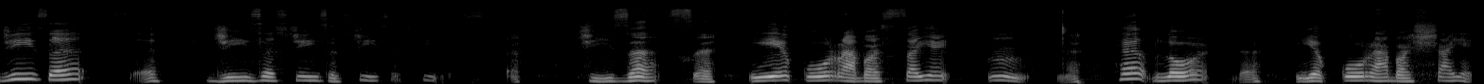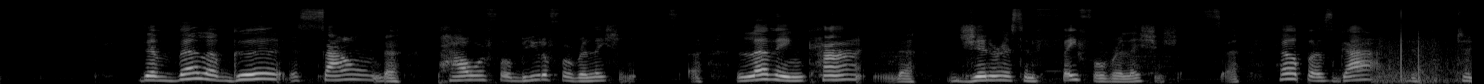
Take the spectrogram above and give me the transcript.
Jesus, Jesus, Jesus, Jesus, Jesus, Jesus. Mm. Help, Lord. Develop good, sound, powerful, beautiful relationships. Loving, kind, generous and faithful relationships. Uh, help us, God, to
